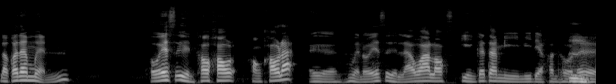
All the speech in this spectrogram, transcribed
เราก็จะเหมือน OS อื่นเขาเขาของเขาละเออเหมือน OS อื่นแล้วว่า Lock Screen ก็จะมี Media Controller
